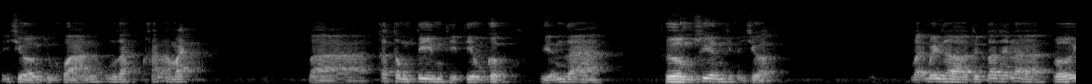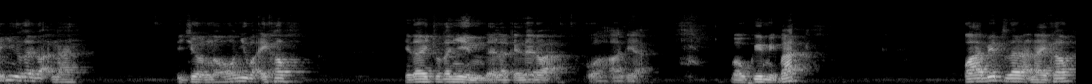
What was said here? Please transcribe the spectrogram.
thị trường chứng khoán cũng giảm khá là mạnh và các thông tin thì tiêu cực diễn ra thường xuyên trên thị trường. Vậy bây giờ chúng ta thấy là với như giai đoạn này, thị trường nó như vậy không? Thì đây chúng ta nhìn, đây là cái giai đoạn của gì ạ? Bầu kim bị bắt. Có ai biết giai đoạn này không?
